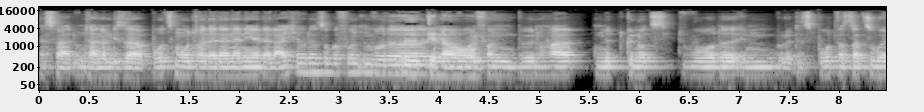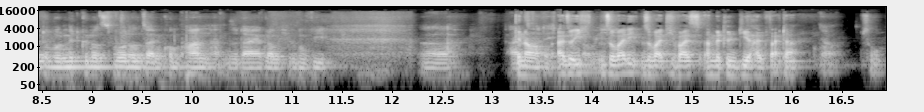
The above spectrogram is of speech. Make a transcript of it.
Das war halt unter anderem dieser Bootsmotor, der da in der Nähe der Leiche oder so gefunden wurde, äh, genau. der wohl von Böhnhardt mitgenutzt wurde, im, oder das Boot, was dazu gehörte, wohl mitgenutzt wurde und seinen Kumpanen hatten sie da ja, glaube ich, irgendwie. Äh, genau, also ich, ich, Soweit ich, soweit ich weiß, ermitteln die halt weiter. Ja. So.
